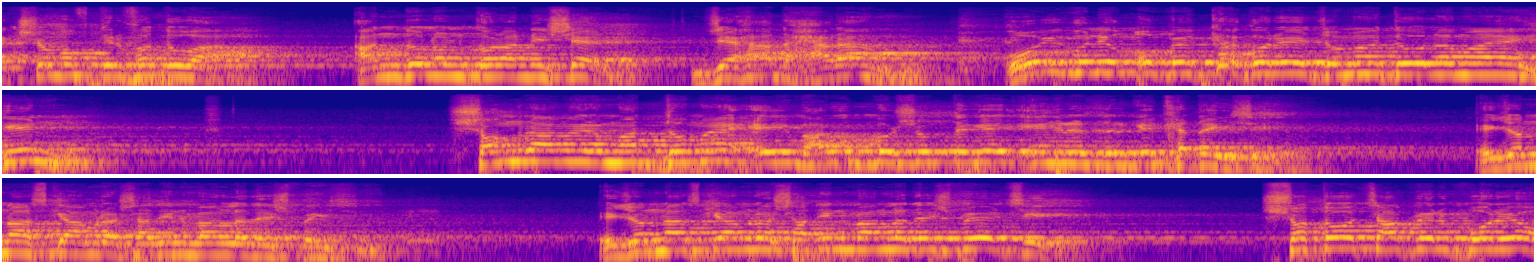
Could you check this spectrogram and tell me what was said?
একশো মুফতির ফতুয়া আন্দোলন করা নিষেধ, জেহাদ হারাম। ওইগুলি উপেক্ষা করে জমিয়ত উলামায়ে হিন্দ সংগ্রামের মাধ্যমে এই ভারতবর্ষ থেকে ইংরেজদেরকে খেতাইছে এই জন্য আজকে আমরা স্বাধীন বাংলাদেশ পেয়েছি। এই জন্য আজকে আমরা স্বাধীন বাংলাদেশ পেয়েছি। শত চাপের পরেও,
